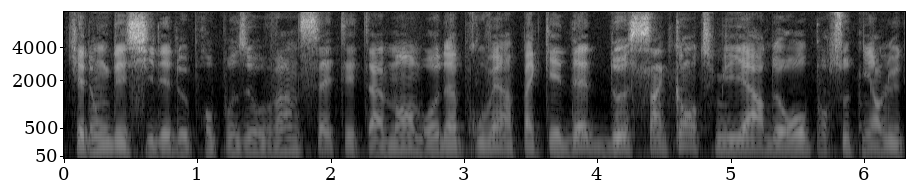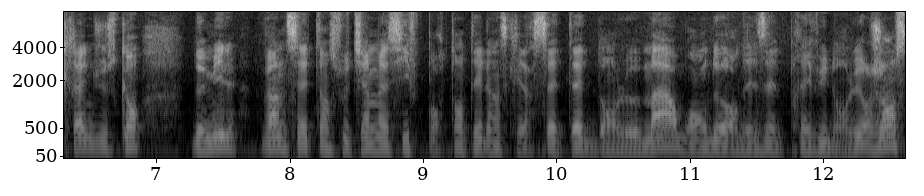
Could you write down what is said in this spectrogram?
qui a donc décidé de proposer aux 27 États membres d'approuver un paquet d'aide de 50 milliards d'euros pour soutenir l'Ukraine jusqu'en 2027. Un soutien massif pour tenter d'inscrire cette aide dans le marbre, en dehors des aides prévues dans l'urgence.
